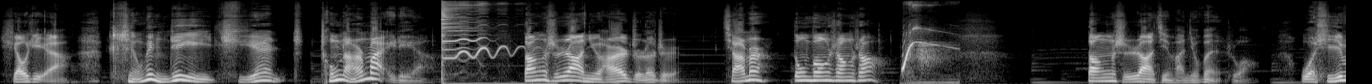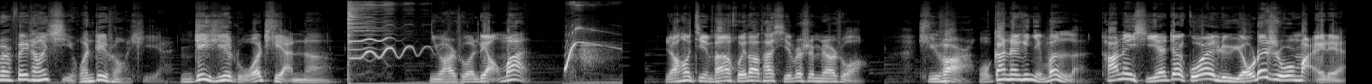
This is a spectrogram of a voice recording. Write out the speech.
小姐，请问你这鞋从哪儿买的呀？”当时啊，女孩指了指前面东方商厦。当时啊，锦凡就问说：“我媳妇非常喜欢这双鞋，你这鞋多少钱呢？”女孩说：“两万。”然后锦凡回到他媳妇身边说：“媳妇儿，我刚才给你问了，他那鞋在国外旅游的时候买的。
